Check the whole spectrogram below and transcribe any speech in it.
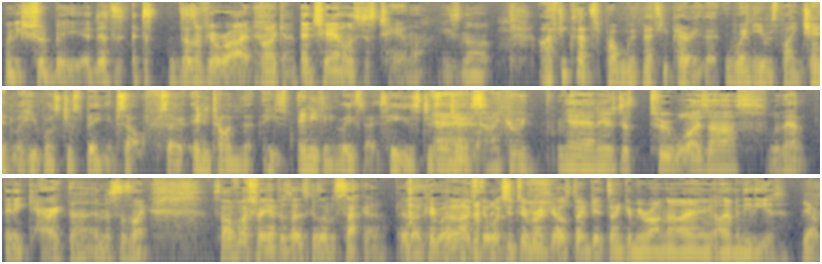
When he should be, it, just it just doesn't feel right. Okay. and Chandler's just Chandler. He's not. I think that's the problem with Matthew Perry that when he was playing Chandler, he was just being himself. So anytime that he's anything these days, he is just Yeah, Chandler. so he could be, yeah, and he was just too wise ass without any character, and this is like. So I've watched three episodes because I'm a sucker, and I keep, I'm still watching Two Broke Girls. Don't get don't get me wrong, I I'm an idiot. Yeah.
